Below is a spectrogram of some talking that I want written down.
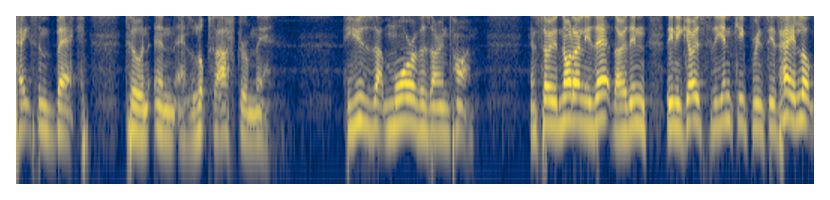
takes him back to an inn and looks after him there. He uses up more of his own time. And so, not only that, though, then, then he goes to the innkeeper and says, Hey, look,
